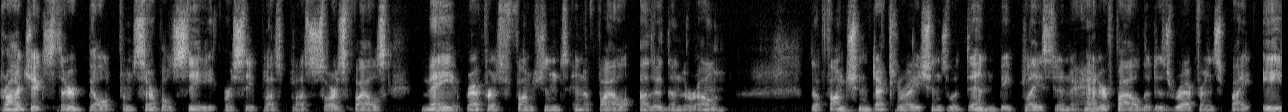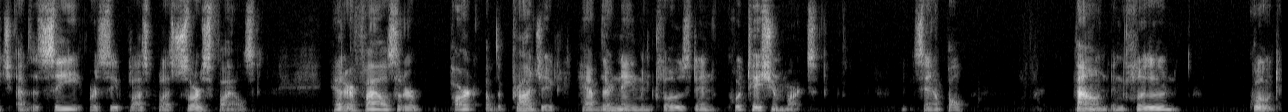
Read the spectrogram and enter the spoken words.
Projects that are built from several C or C++ source files may reference functions in a file other than their own. The function declarations would then be placed in a header file that is referenced by each of the C or C++ source files. Header files that are part of the project have their name enclosed in quotation marks. Example, pound include, quote,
